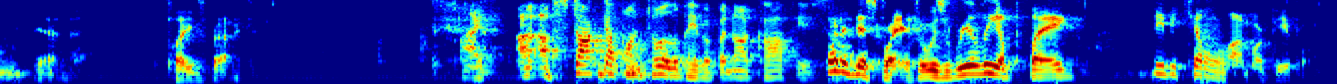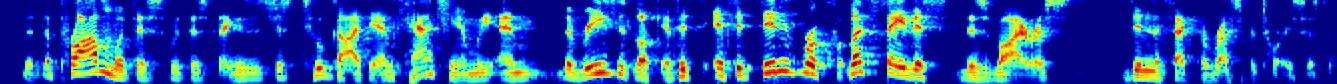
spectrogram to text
Yeah, the plague's back. I, I've stocked up on toilet paper, but not coffee. So Put it this way: if it was really a plague, they'd be killing a lot more people. The, the problem with this with this thing is it's just too goddamn catchy, and we and the reason. Look, if it if it didn't, requ- let's say this this virus didn't affect the respiratory system.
